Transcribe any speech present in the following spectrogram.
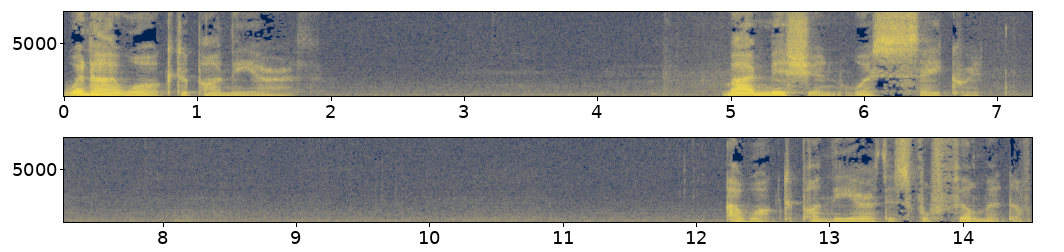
When I walked upon the earth, my mission was sacred. I walked upon the earth as fulfillment of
